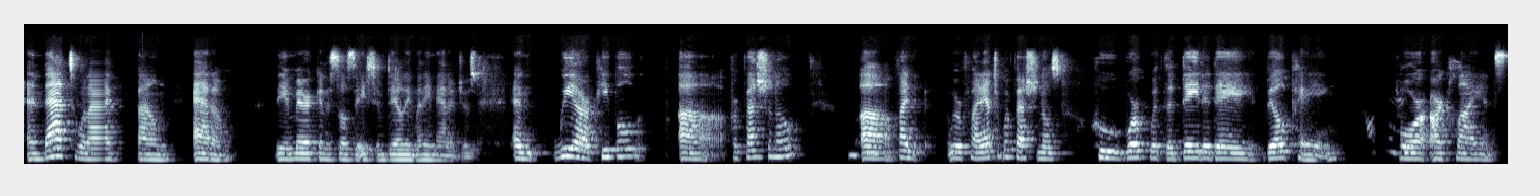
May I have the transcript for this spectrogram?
And that's when I found ADAM, the American Association of Daily Money Managers. And we are people, uh, professional, uh, fin- we're financial professionals who work with the day-to-day bill paying for our clients.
